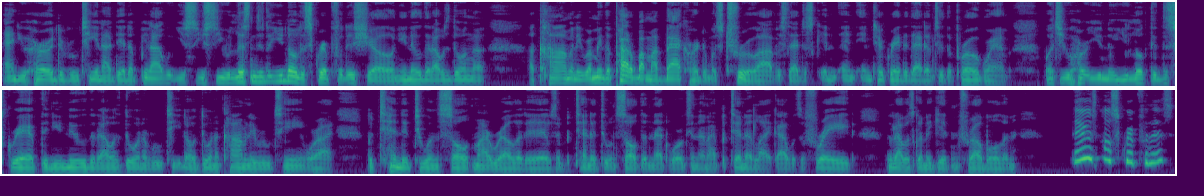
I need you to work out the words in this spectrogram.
and you heard the routine I did. You know, you, you, you listened to the, you know, the script for this show, and you knew that I was doing a, a comedy. I mean, the part about my back hurting was true. Obviously, I just in, in, integrated that into the program. But you heard, you knew, you looked at the script and you knew that I was doing a routine, you know, doing a comedy routine where I pretended to insult my relatives and pretended to insult the networks. And then I pretended like I was afraid that I was going to get in trouble. And there is no script for this.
